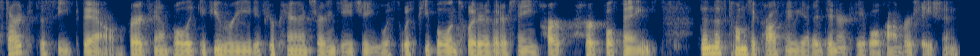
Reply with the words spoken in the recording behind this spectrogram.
starts to seep down. For example, like if you read, if your parents are engaging with with people on Twitter that are saying hurt, hurtful things, then this comes across maybe at a dinner table conversation,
